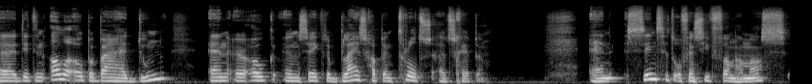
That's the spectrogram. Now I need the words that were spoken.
uh, dit in alle openbaarheid doen en er ook een zekere blijdschap en trots uit scheppen. En sinds het offensief van Hamas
